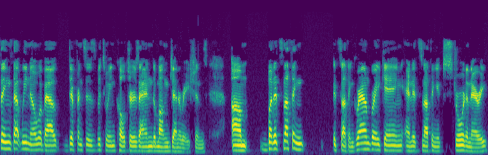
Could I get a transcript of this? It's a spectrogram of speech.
things that we know about differences between cultures and among generations. Um, but it's nothing, it's nothing groundbreaking and it's nothing extraordinary.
